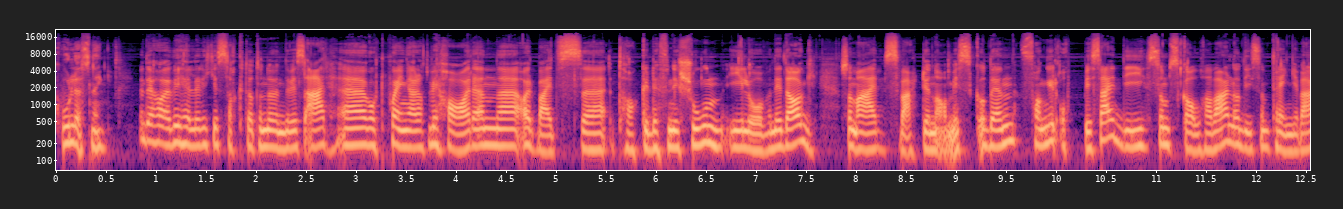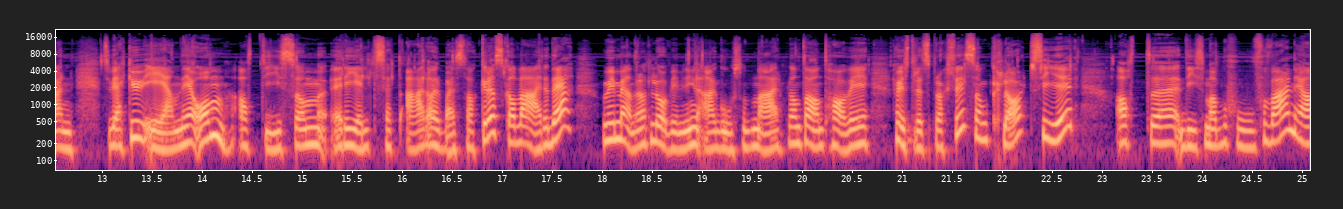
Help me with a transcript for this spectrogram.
god løsning? Det har vi heller ikke sagt at det nødvendigvis er. Eh, vårt poeng er at vi har en eh, arbeidstakerdefinisjon i loven i dag som er svært dynamisk. og Den fanger opp i seg de som skal ha vern og de som trenger vern. Så Vi er ikke uenige om at de som reelt sett er arbeidstakere, skal være det. Og vi mener at lovgivningen er god som den er. Blant annet har vi høyesterettspraksis som klart sier at eh, de som har behov for vern, ja,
